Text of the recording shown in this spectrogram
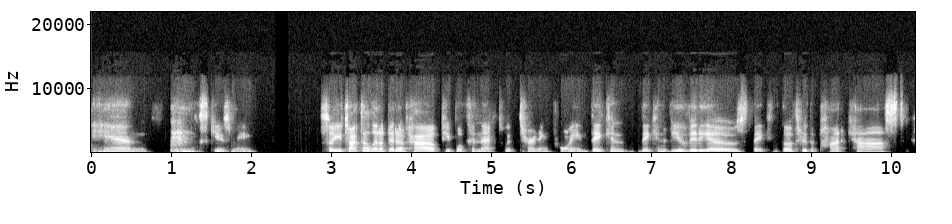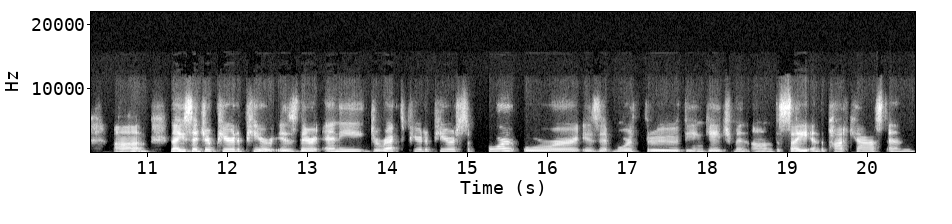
And excuse me. So you talked a little bit of how people connect with Turning Point. They can they can view videos. They can go through the podcast. Um, now you said you're peer to peer. Is there any direct peer to peer support, or is it more through the engagement on the site and the podcast and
